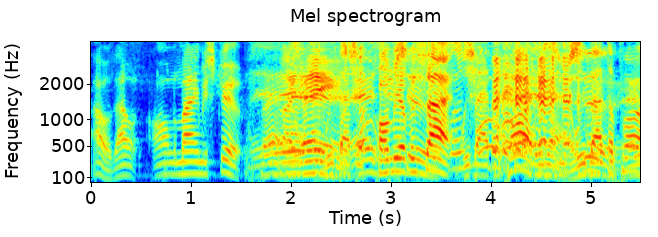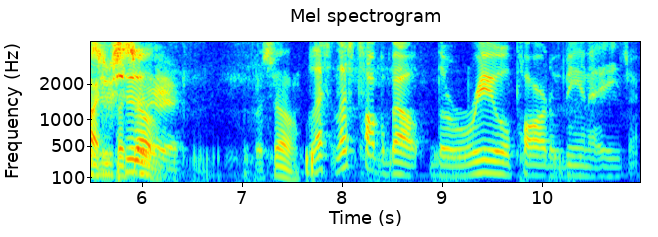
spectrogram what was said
I was out on the Miami Strip. Like, hey, As you hold me up a should. shot. We about to party now. We about to should. party for should. sure. For sure. Let's let's talk about the real part of being an agent.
